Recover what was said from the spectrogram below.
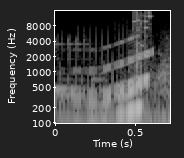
Come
